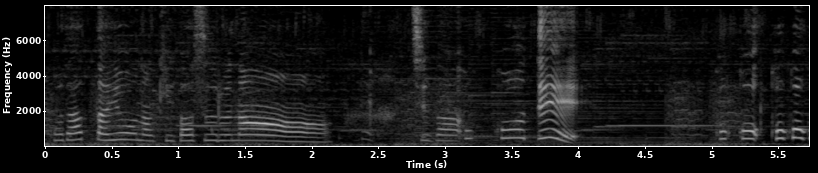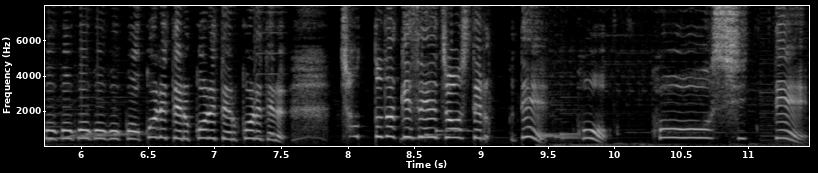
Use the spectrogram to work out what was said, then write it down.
ここだったような気がするな違う。ここで、ここ、ここ、ここ、ここ、ここ、これてる、これてる、これてる。ちょっとだけ成長してる。で、こう、こうして、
